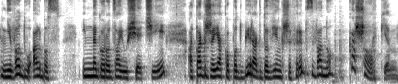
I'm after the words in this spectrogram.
niewodu albo z innego rodzaju sieci, a także jako podbierak do większych ryb zwano kaszorkiem.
